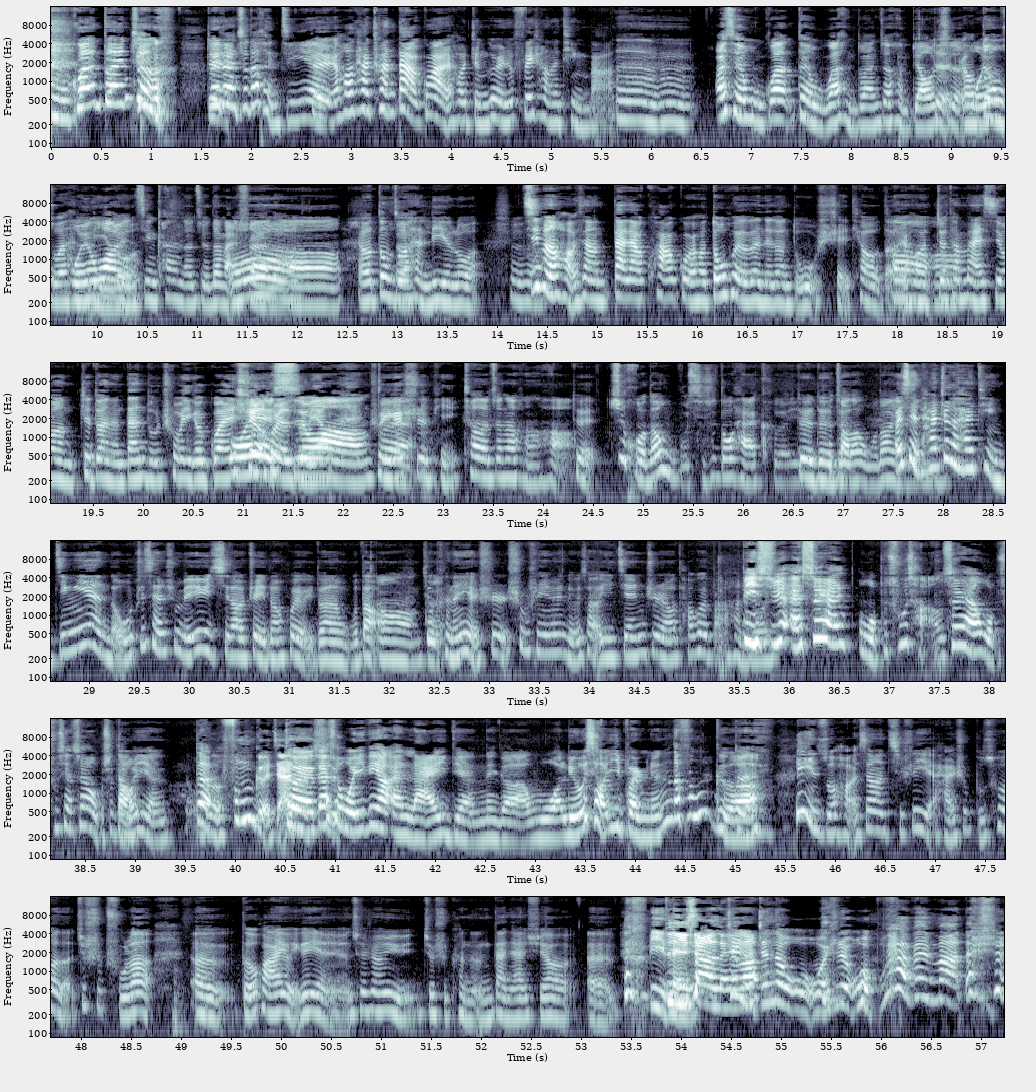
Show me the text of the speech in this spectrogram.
五官端正，对那段真的很惊艳。对，然后他穿大褂，然后整个人就非常的挺拔，嗯嗯，而且五官对五官很端正，很标致。对然后我用动作也很我用利落望远镜看的，觉得蛮帅的。哦嗯，然后动作很利落，基本好像大家夸过，然后都会问那段独舞是谁跳的，嗯然后就他们还希望这段能单独出一个官我摄或者怎么样，望出一个视频。跳的真的很好。对，剧火的舞其实都还可以，对对对。找到舞蹈，而且他这个还挺惊艳的，我之前是没预期到这一段会有一段舞蹈，嗯，就可能也是是不是因为刘晓一监制，然后他会把很多必须哎，虽然我不出场，虽然我不出现，虽然我不是导演，但的风格加进对，但是我一定要哎来一点那个我刘晓艺本人的风格。一组好像其实也还是不错的，就是除了呃德华有一个演员崔成宇，就是可能大家需要呃避雷 避一下雷这个真的我我是我不怕被骂，但是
